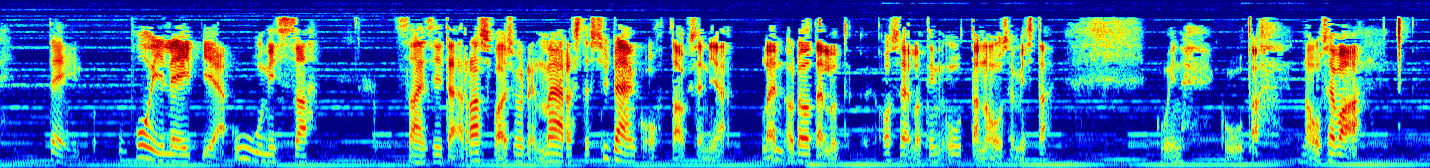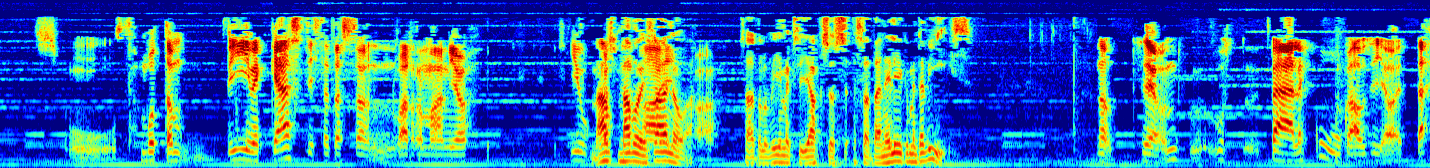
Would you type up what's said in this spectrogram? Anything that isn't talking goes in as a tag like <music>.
tein voileipiä uunissa. Sain siitä rasvaisuuden määrästä sydänkohtauksen ja olen odotellut Oselotin uutta nousemista kuin kuuta nousevaa. Smooth. Mutta viime kästissä tässä on varmaan jo Mä- mä voin aikaa. sanoa. Sä oot ollut viimeksi jaksossa 145. No, se on just päälle kuukausi jo, että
